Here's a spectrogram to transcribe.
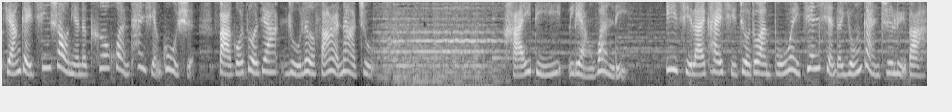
讲给青少年的科幻探险故事，法国作家儒勒·凡尔纳著，《海底两万里》，一起来开启这段不畏艰险的勇敢之旅吧。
